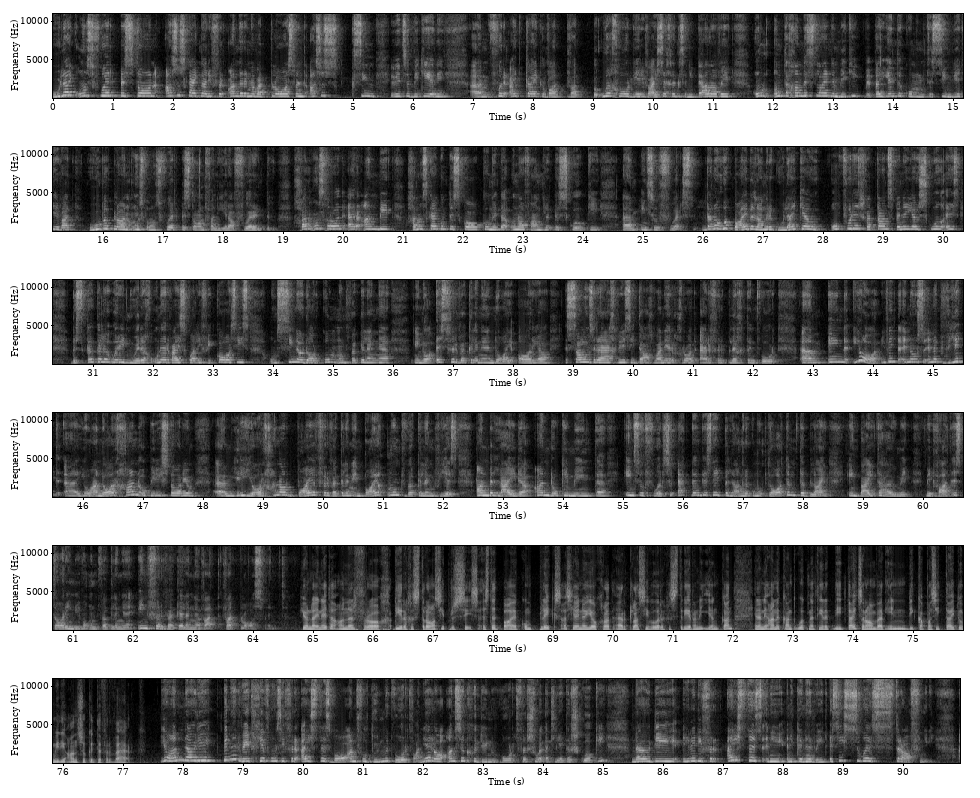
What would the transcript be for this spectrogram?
hoe lyk ons voortbestaan as ons kyk na die veranderinge wat plaasvind? As ons sien, jy weet so 'n bietjie in die ehm um, vooruitkyk wat wat beoog word deur die wysigings in die Bella wet om om te gaan besluit en bietjie byeen te kom om te sien, weet jy wat, hoe beplan ons vir ons voortbestaan van hier af vorentoe? Gaan ons graad R aanbied? Gaan ons kyk om te skakel met 'n onafhanklike skooltjie um, en so voort. Dan nou ook baie belangrik, hoe lyk jou opvoeders wat tans binne jou skool is? Beskik hulle oor die nodige onderwyskwalifikasies? Ons sien nou daar kom ontwikkelinge en daar is verwikkelinge in daai area, sal ons reg wees die dag wanneer graad R verpligtend word. Ehm um, en ja, jy weet en ons en ek weet uh Johan daar gaan op hierdie stadium ehm um, hierdie jaar gaan daar baie verwikkeling en baie ontwikkeling wees aan beleide, aan dokumente ensovoorts. So ek dink is net belangrik om op datum te bly en by te hou met met wat is daardie nuwe ontwikkelinge en verwikkelinge wat wat plaasvind. Jonay net 'n ander vraag, die registrasieproses, is dit baie kompleks as jy nou jou graad R klasie wil registreer aan die een kant en aan die ander kant ook natuurlik die tydsraamwerk en die kapasiteit om hierdie aansoeke te verwerk? Johan, nou die kinderwet gee vir ons die vereistes waaraan voldoen moet word wanneer daar aansoek gedoen word vir so 'n kleuterskooltjie. Nou die jy weet die vereistes in die in die kinderwet is nie so straf nie.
